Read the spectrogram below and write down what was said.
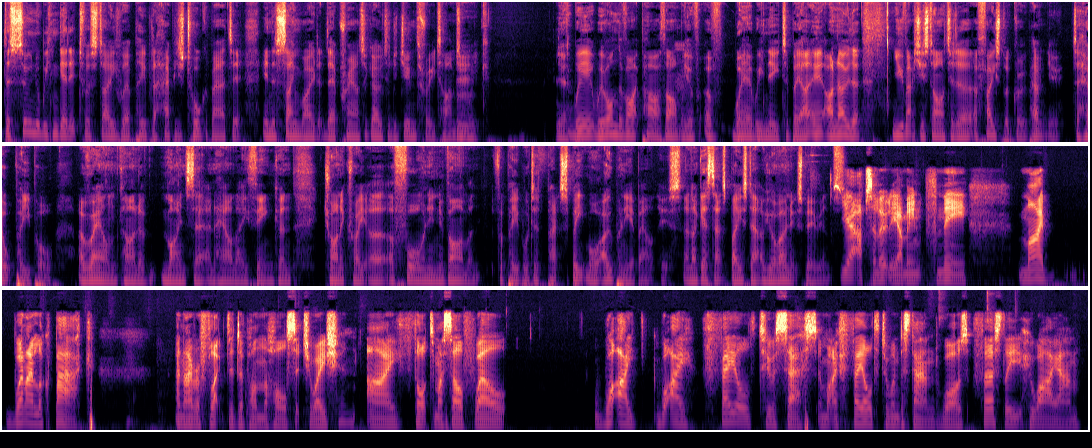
the sooner we can get it to a stage where people are happy to talk about it in the same way that they're proud to go to the gym three times mm. a week. Yeah. We're, we're on the right path, aren't we, of, of where we need to be? I, I know that you've actually started a, a Facebook group, haven't you, to help people around kind of mindset and how they think and trying to create a, a forum and an environment for people to perhaps speak more openly about this. And I guess that's based out of your own experience. Yeah, absolutely. I mean, for me, my when I look back and I reflected upon the whole situation, I thought to myself, well, what I what I failed to assess and what I failed to understand was firstly who I am,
